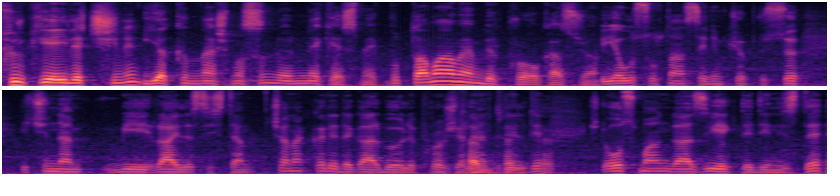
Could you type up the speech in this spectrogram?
Türkiye ile Çin'in yakınlaşmasının önüne kesmek. Bu tamamen bir provokasyon. Yavuz Sultan Selim Köprüsü içinden bir raylı sistem. Çanakkale'de galiba öyle projelendirildi. Tabii, tabii, tabii. İşte Osman Gazi'yi eklediğinizde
